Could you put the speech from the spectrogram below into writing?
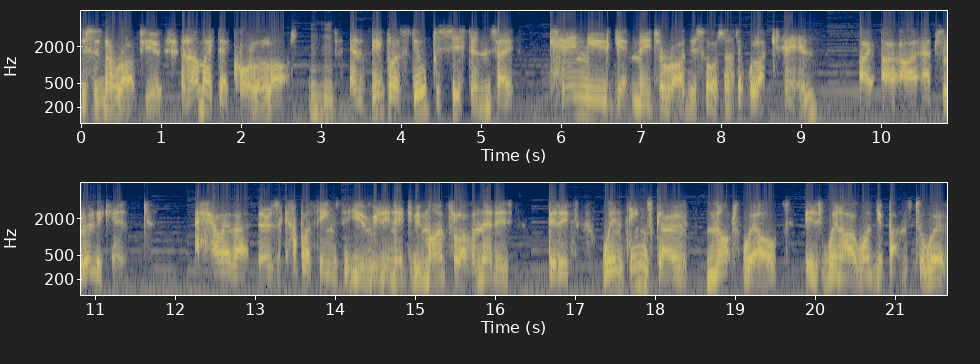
This is not right for you. And I make that call a lot. Mhm. And people are still persistent and say, can you get me to ride this horse? And I said, well, I can. I, I, I absolutely can. However, there's a couple of things that you really need to be mindful of, and that is that if when things go not well, is when I want your buttons to work.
